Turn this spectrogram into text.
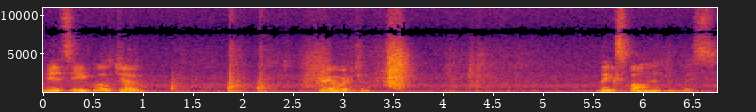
it's equal to 3 over 2. The exponent of this.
